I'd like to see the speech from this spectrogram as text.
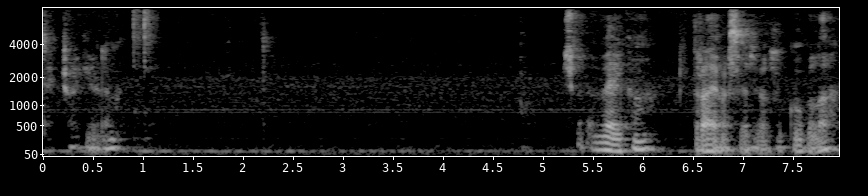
Tekrar girelim. Şöyle Vehicle Drivers yazıyoruz Google'a.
